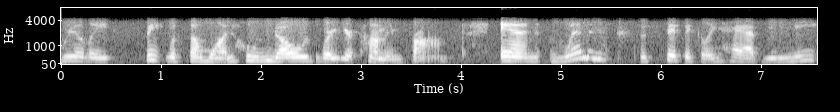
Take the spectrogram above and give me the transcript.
really speak with someone who knows where you're coming from. And women specifically have unique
